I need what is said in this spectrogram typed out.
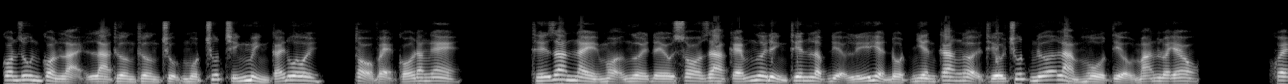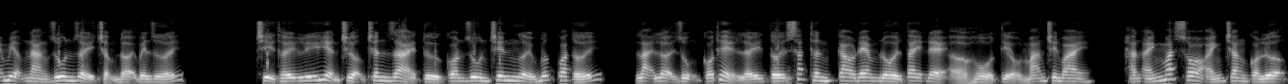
Con run còn lại là thường thường chụp một chút chính mình cái đuôi, tỏ vẻ có đang nghe. Thế gian này mọi người đều so ra kém ngươi đỉnh thiên lập địa lý hiển đột nhiên ca ngợi thiếu chút nữa làm Hồ Tiểu Mãn loe eo. Khoe miệng nàng run rẩy chậm đợi bên dưới. Chỉ thấy Lý Hiển trượng chân dài từ con run trên người bước qua tới, lại lợi dụng có thể lấy tới sắt thân cao đem đôi tay đẻ ở hồ tiểu mãn trên vai, hắn ánh mắt so ánh trăng còn lượng,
